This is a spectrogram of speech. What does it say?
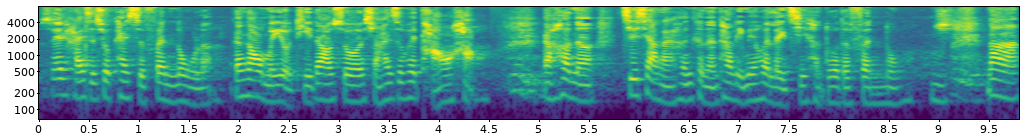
所以孩子就开始愤怒了。刚刚我们有提到说，小孩子会讨好，然后呢，接下来很可能他里面会累积很多的愤怒。嗯，那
